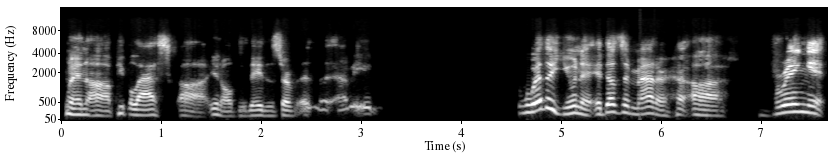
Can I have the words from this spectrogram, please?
when uh, people ask, uh, you know, do they deserve? I mean, with a unit. It doesn't matter. Uh, bring it.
